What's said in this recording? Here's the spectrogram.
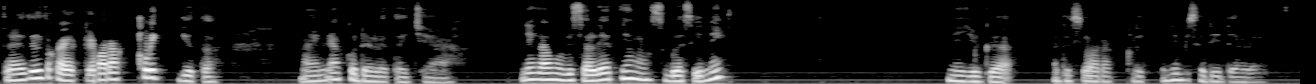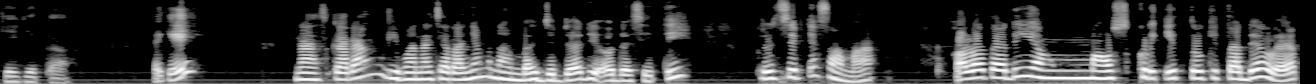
Ternyata itu kayak, kayak suara klik gitu. Nah ini aku delete aja. Ini kamu bisa lihat yang sebelah sini. Ini juga ada suara klik. Ini bisa di delete kayak gitu. Oke? Okay? nah sekarang gimana caranya menambah jeda di Audacity? Prinsipnya sama. Kalau tadi yang mouse klik itu kita delete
